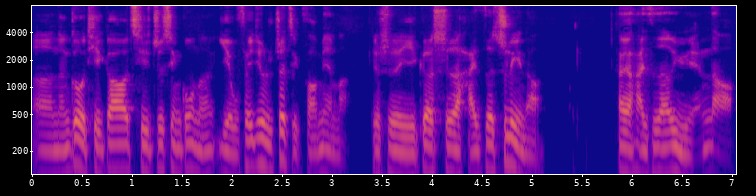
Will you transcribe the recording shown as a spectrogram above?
呃，能够提高其执行功能，也无非就是这几个方面嘛，就是一个是孩子的智力脑。还有孩子的语言脑、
